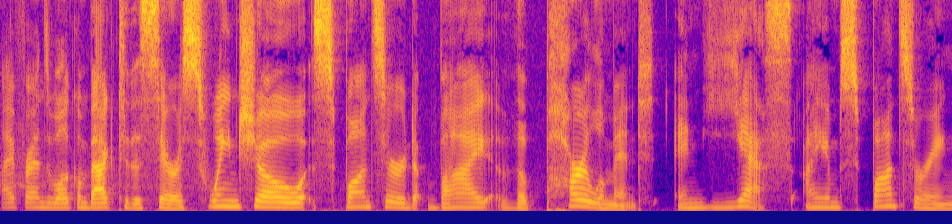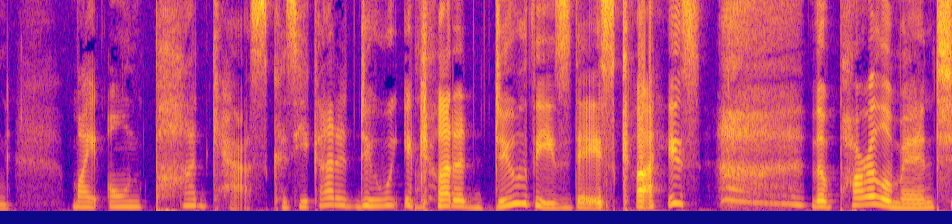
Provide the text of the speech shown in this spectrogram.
Hi, friends. Welcome back to the Sarah Swain Show, sponsored by the Parliament. And yes, I am sponsoring my own podcast because you got to do what you got to do these days, guys. The Parliament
